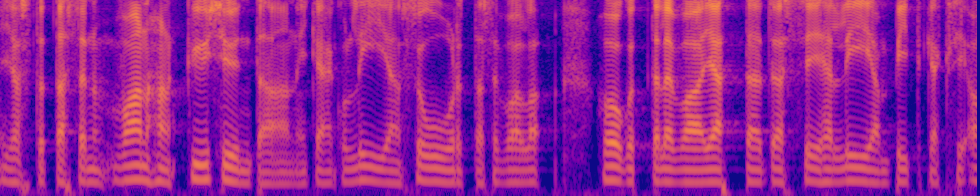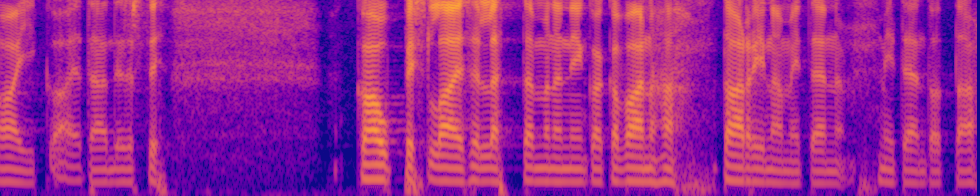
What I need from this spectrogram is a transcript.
jos tota sen vanhan kysyntä on ikään kuin liian suurta. Se voi olla houkuttelevaa jättäytyä siihen liian pitkäksi aikaa. Ja tämä on tietysti kauppislaiselle tämmöinen niin aika vanha tarina, miten, miten tota,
